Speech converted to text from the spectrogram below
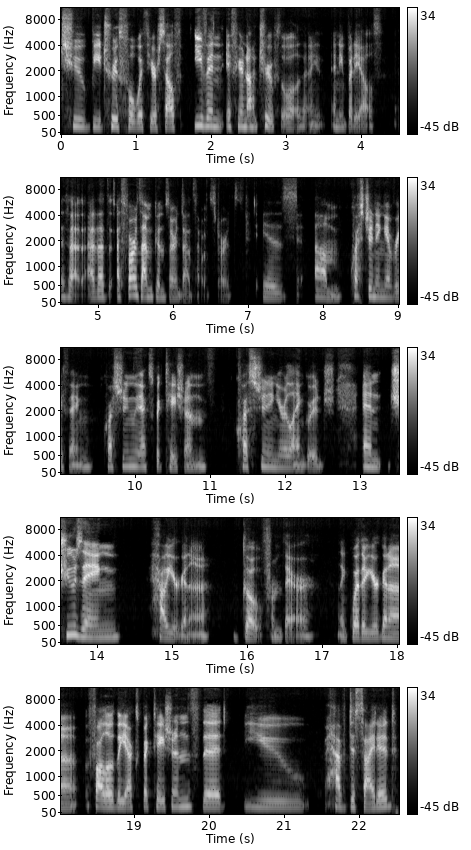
to be truthful with yourself even if you're not truthful with any anybody else. Is that uh, that's as far as i'm concerned that's how it starts is um questioning everything questioning the expectations questioning your language and choosing how you're gonna go from there. Like whether you're to follow the expectations that you have decided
